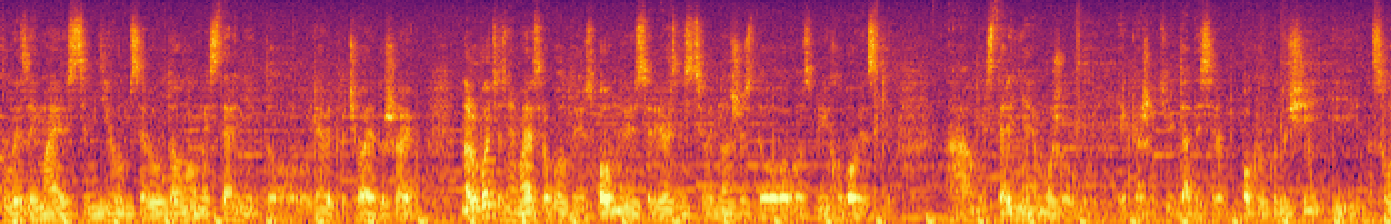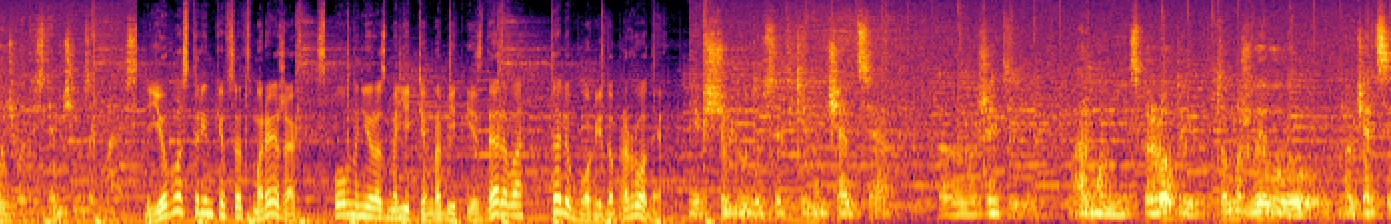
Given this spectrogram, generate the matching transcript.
Коли займаюся цим ділом себе вдома в майстерні, то я відпочиваю душею. На роботі займаюся роботою з повною серйозністю, відношусь до своїх обов'язків. А в майстерні я можу, як кажуть, віддатися поклику душі і насолоджуватись тим, чим займаюся. Його сторінки в соцмережах сповнені розмаїттям робіт із дерева та любові до природи. Якщо люди все-таки навчаться е, жити в гармонії з природою, то можливо навчаться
